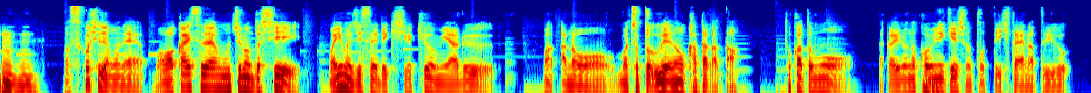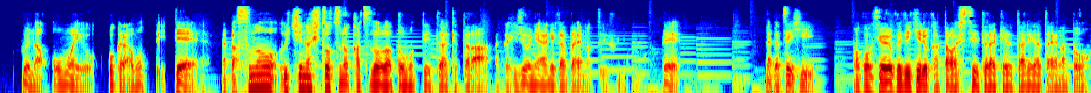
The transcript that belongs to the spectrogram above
うんうん。まあ、少しでもね、まあ、若い世代ももちろんだし、まあ、今実際歴史が興味ある、まあ、あの、まあ、ちょっと上の方々とかとも、なんかいろんなコミュニケーションを取っていきたいなというふうな思いを僕らは持っていて、なんかそのうちの一つの活動だと思っていただけたら、なんか非常にありがたいなというふうに思って、なんかぜひ、まあ、ご協力できる方はしていただけるとありがたいなと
